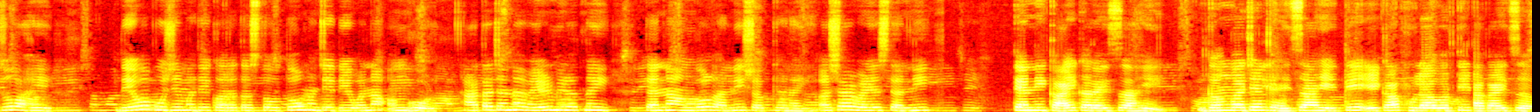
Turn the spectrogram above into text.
जो आहे देवपूजेमध्ये करत असतो. तो म्हणजे देवांना अंघोळ. आता ज्यांना वेळ मिळत नाही त्यांना अंघोळ घालणे शक्य नाही. अशा वेळेस त्यांनी त्यांनी काय करायचं आहे? गंगाजल घ्यायचं आहे. ते एका फुलावरती टाकायचं.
